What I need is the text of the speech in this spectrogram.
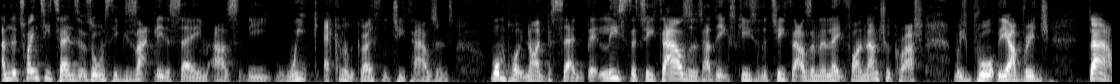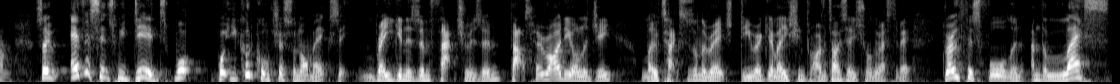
And the 2010s, it was almost exactly the same as the weak economic growth of the 2000s 1.9%, but at least the 2000s had the excuse of the 2008 financial crash, which brought the average down. So ever since we did what what you could call Trussonomics, Reaganism, Thatcherism, that's her ideology, low taxes on the rich, deregulation, privatization, all the rest of it, growth has fallen, and the less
